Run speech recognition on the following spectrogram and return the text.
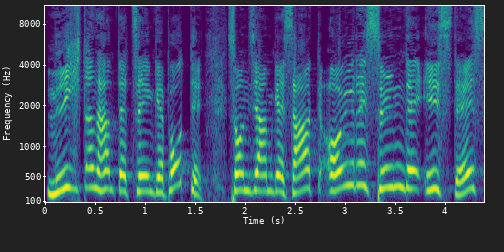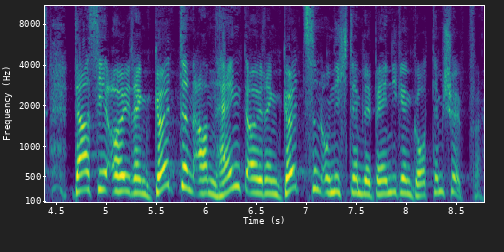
Nicht anhand der zehn Gebote, sondern sie haben gesagt, eure Sünde ist es, dass ihr euren Göttern anhängt, euren Götzen und nicht dem lebendigen Gott, dem Schöpfer.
